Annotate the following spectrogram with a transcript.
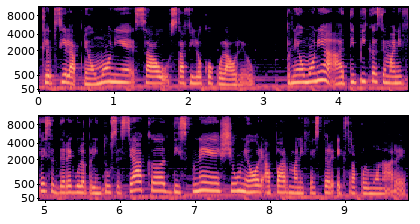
Klebsiella pneumonie sau Staphylococcus aureus. Pneumonia atipică se manifestă de regulă prin tuse seacă, dispnee și uneori apar manifestări extrapulmonare.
